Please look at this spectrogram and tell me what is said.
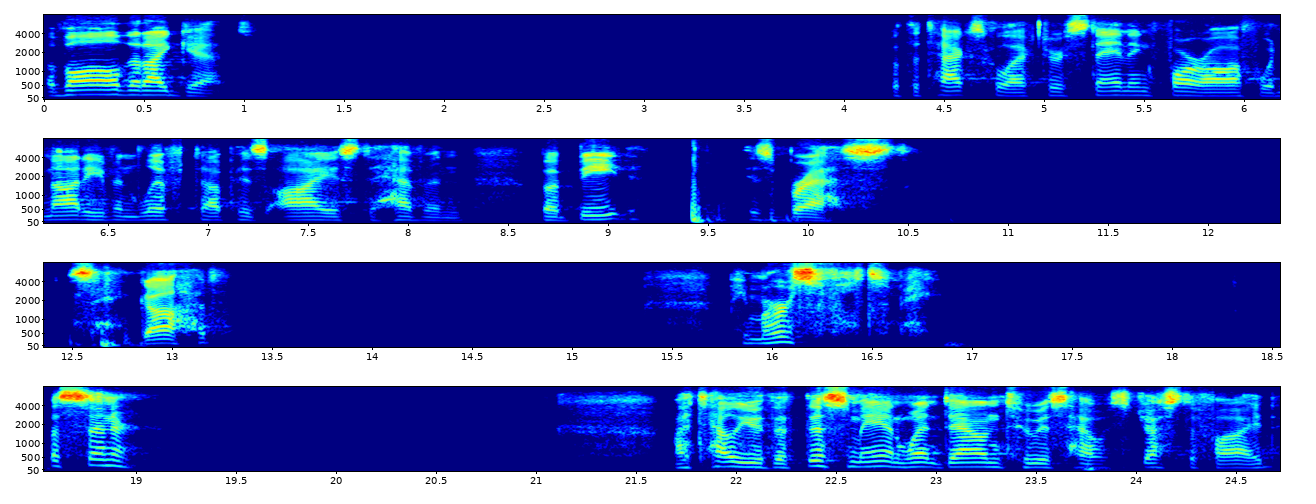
of all that I get. But the tax collector, standing far off, would not even lift up his eyes to heaven, but beat his breast, saying, God, be merciful to me, a sinner. I tell you that this man went down to his house justified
